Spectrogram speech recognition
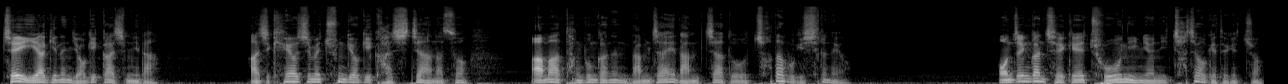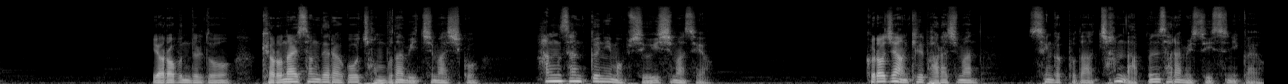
제 이야기는 여기까지입니다. 아직 헤어짐의 충격이 가시지 않아서 아마 당분간은 남자의 남자도 쳐다보기 싫으네요. 언젠간 제게 좋은 인연이 찾아오게 되겠죠. 여러분들도 결혼할 상대라고 전부 다 믿지 마시고 항상 끊임없이 의심하세요. 그러지 않길 바라지만 생각보다 참 나쁜 사람일 수 있으니까요.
